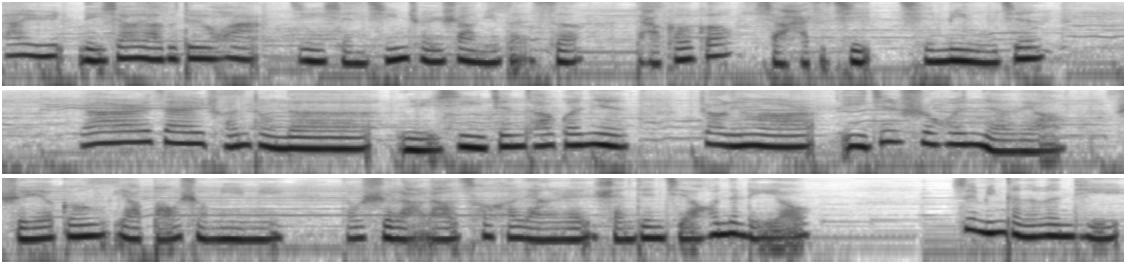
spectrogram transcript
她与李逍遥的对话尽显清纯少女本色。打勾勾，小孩子气，亲密无间。然而，在传统的女性贞操观念，赵灵儿已近适婚年龄，水月宫要保守秘密，都是姥姥撮合两人闪电结婚的理由。最敏感的问题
